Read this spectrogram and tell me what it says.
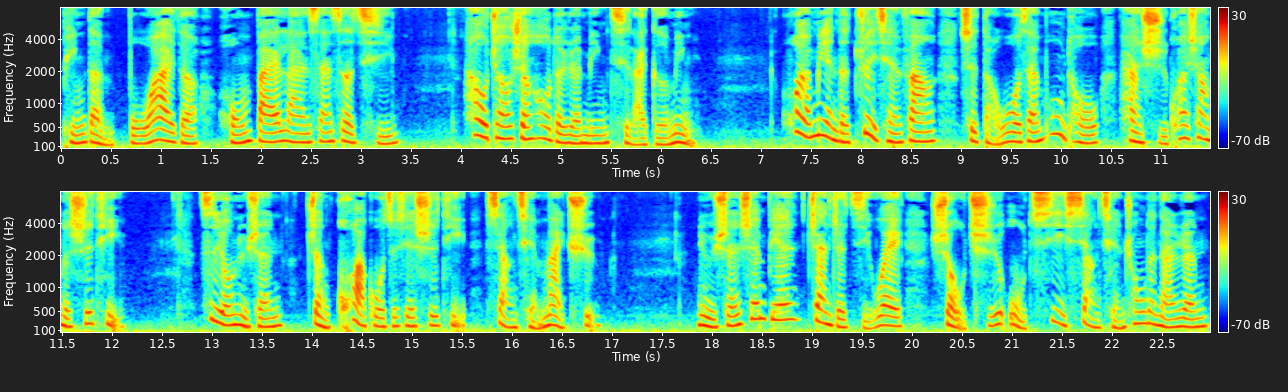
平等博爱的红白蓝三色旗，号召身后的人民起来革命。画面的最前方是倒卧在木头和石块上的尸体，自由女神正跨过这些尸体向前迈去。女神身边站着几位手持武器向前冲的男人，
